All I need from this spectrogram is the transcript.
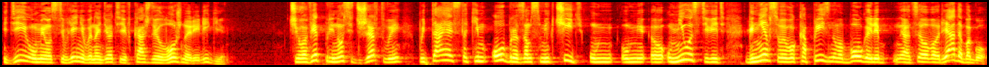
Идею умилостивления вы найдете и в каждой ложной религии. Человек приносит жертвы, пытаясь таким образом смягчить, ум, ум, э, умилостивить гнев своего капризного бога или э, целого ряда богов.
